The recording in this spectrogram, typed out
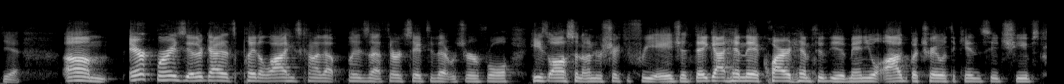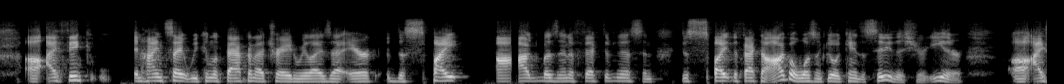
there. Um, Eric Murray's the other guy that's played a lot. He's kind of that plays that third safety, that reserve role. He's also an unrestricted free agent. They got him. They acquired him through the Emmanuel Ogbah trade with the Kansas City Chiefs. Uh, I think in hindsight, we can look back on that trade and realize that Eric, despite Ogbah's ineffectiveness and despite the fact that Ogba wasn't good with Kansas City this year either, uh, I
